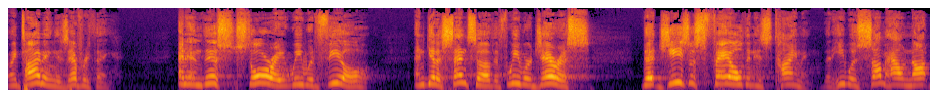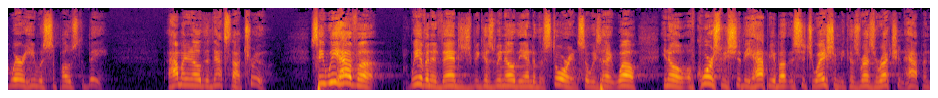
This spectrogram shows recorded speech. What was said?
I mean, timing is everything. And in this story, we would feel and get a sense of, if we were Jairus, that Jesus failed in his timing, that he was somehow not where he was supposed to be. How many know that that's not true? See, we have a, we have an advantage because we know the end of the story. And so we say, well, you know, of course we should be happy about the situation because resurrection happened.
